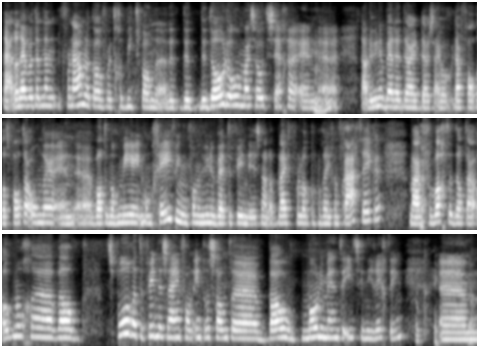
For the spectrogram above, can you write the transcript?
Nou, dan hebben we het dan voornamelijk over het gebied van de, de, de doden, om het maar zo te zeggen. En Mhm. nou, de hunebedden, daar, daar zijn we, daar valt, dat valt daaronder. En wat er nog meer in de omgeving van een hunebed te vinden is, nou, dat blijft voorlopig nog even een vraagteken. Maar we Ja. verwachten dat daar ook nog wel sporen te vinden zijn van interessante bouwmonumenten, iets in die richting. Ehm,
